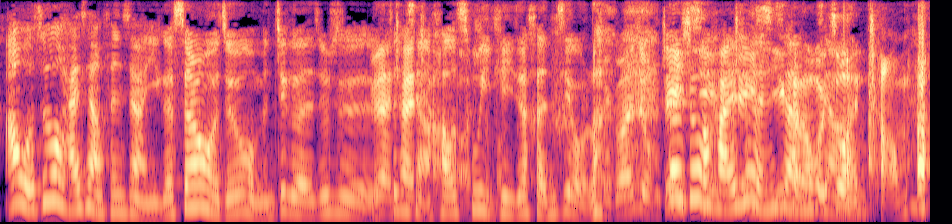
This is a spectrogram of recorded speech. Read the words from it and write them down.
啊，我最后还想分享一个，虽然我觉得我们这个就是分享 House Week 已经很久了，没关系，我们 但是我还是很想讲。会做很长吧？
